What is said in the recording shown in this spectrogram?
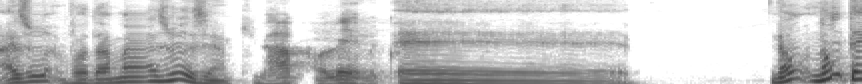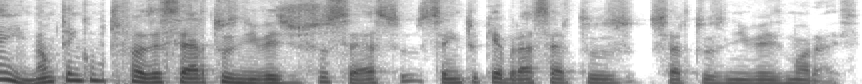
Mais, vou dar mais um exemplo. Ah, polêmico. É... Não, não tem, não tem como tu fazer certos níveis de sucesso sem tu quebrar certos, certos níveis morais.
